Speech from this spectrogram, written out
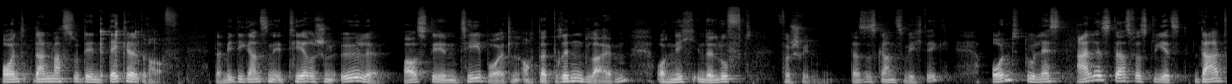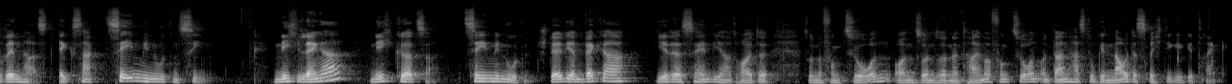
und dann machst du den Deckel drauf, damit die ganzen ätherischen Öle aus den Teebeuteln auch da drin bleiben und nicht in der Luft verschwinden. Das ist ganz wichtig. Und du lässt alles das, was du jetzt da drin hast, exakt 10 Minuten ziehen. Nicht länger, nicht kürzer. 10 Minuten. Stell dir einen Wecker. Jedes Handy hat heute so eine Funktion und so, eine Timer-Funktion und dann hast du genau das richtige Getränk.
